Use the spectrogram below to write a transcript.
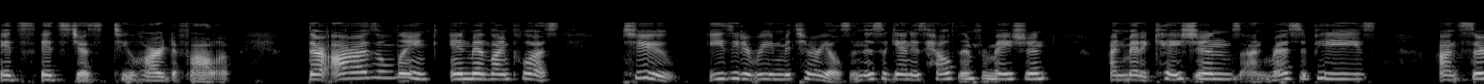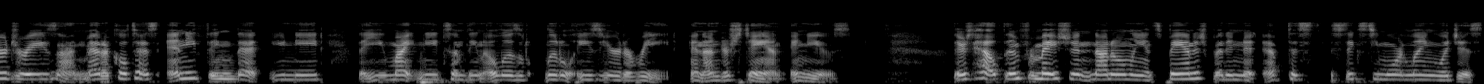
it's it's just too hard to follow. There is a link in Medline Plus to easy to read materials, and this again is health information on medications, on recipes, on surgeries, on medical tests, anything that you need that you might need something a little, little easier to read and understand and use. There's health information not only in Spanish but in up to 60 more languages.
